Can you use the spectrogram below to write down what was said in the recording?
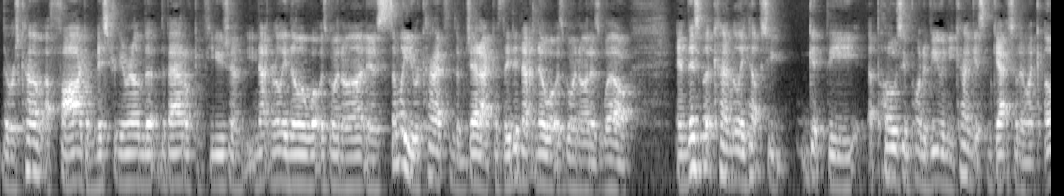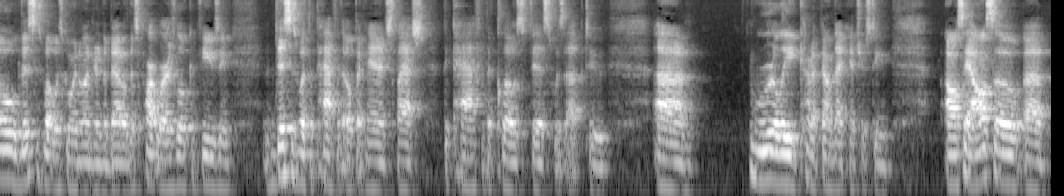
there was kind of a fog of mystery around the, the battle, confusion, you not really knowing what was going on. And some of you were kind of from the Jedi because they did not know what was going on as well. And this book kind of really helps you get the opposing point of view and you kind of get some gaps so they're like, oh, this is what was going on during the battle. This part where it's a little confusing. This is what the path of the open hand slash the path of the closed fist was up to. Um, really kind of found that interesting. I'll say I also uh,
